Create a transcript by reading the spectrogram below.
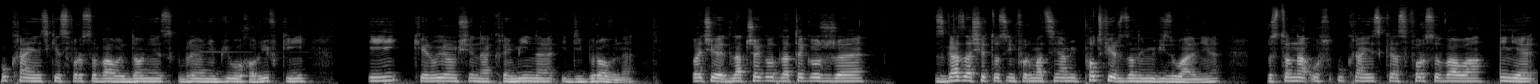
ukraińskie sforsowały Donieck w rejonie Biłochorywki i kierują się na Kreminę i Dibrowne. Słuchajcie, dlaczego? Dlatego, że zgadza się to z informacjami potwierdzonymi wizualnie, że strona ukraińska sforsowała linię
